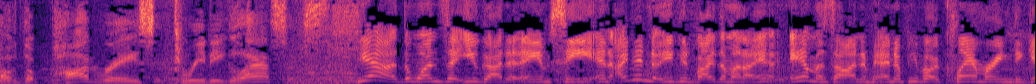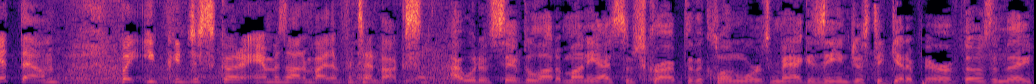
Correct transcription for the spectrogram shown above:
of the Pod Race 3D glasses. Yeah, the ones that you got at AMC, and I didn't know you could buy them on Amazon. I know people are clamoring to get them, but you could just go to Amazon and buy them for ten bucks. I would have saved a lot of money. I subscribed to the Clone Wars magazine just to get a pair of those, and they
